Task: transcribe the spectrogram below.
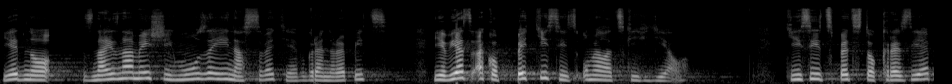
Jedno z najznámejších múzeí na svete v Grand Rapids je viac ako 5000 umeleckých diel. 1500 krezieb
